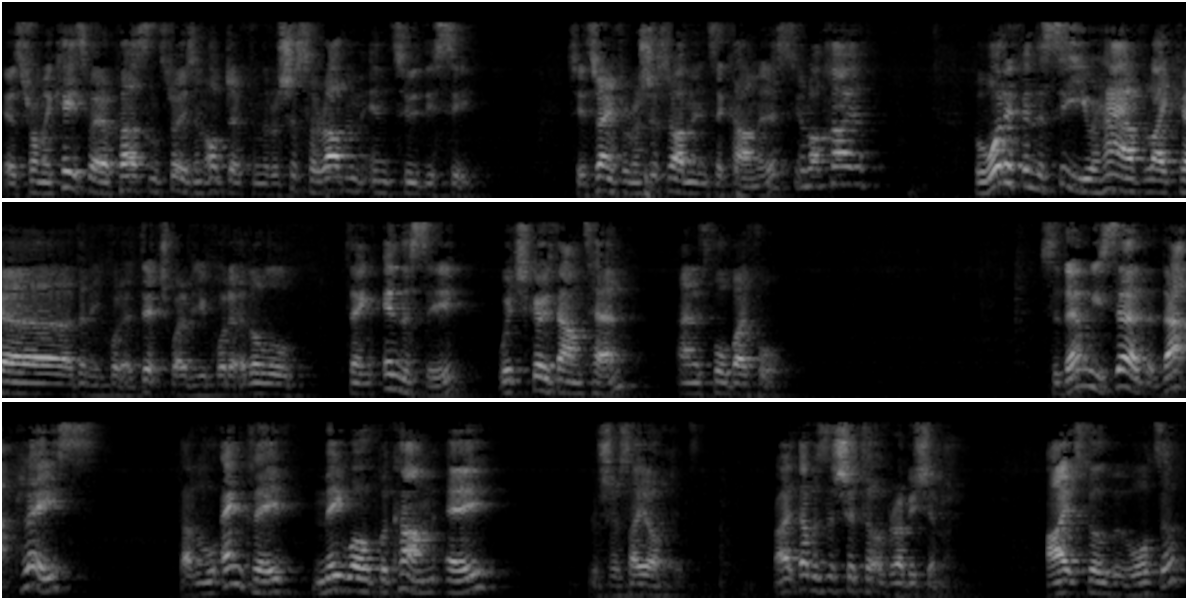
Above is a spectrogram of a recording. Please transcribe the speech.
It was from a case where a person throws an object from the Rosh Hashanah into the sea. So you're throwing from Rosh Hashanah into Carmelis, you're not chayav. But what if in the sea you have like a, I don't know, you call it a ditch, whatever you call it, a little thing in the sea, which goes down 10 and it's 4 by 4. So then we said that that place, that little enclave, may well become a Rosh Hashanah. Right? That was the shitta of Rabbi Shimon. I, it's filled with water,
